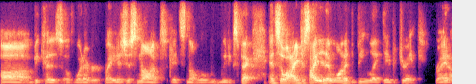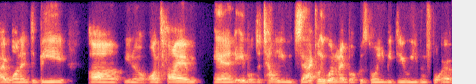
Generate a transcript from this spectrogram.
Uh because of whatever right? It's just not it's not what we'd expect. And so i decided i wanted to be like david drake right? I wanted to be uh you know on time and able to tell you exactly when my book was going to be due even for uh,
